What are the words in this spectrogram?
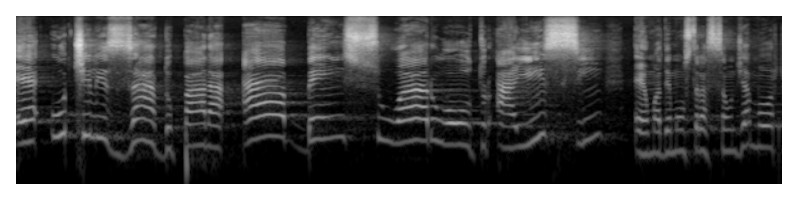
é utilizado para abençoar o outro. Aí sim é uma demonstração de amor.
